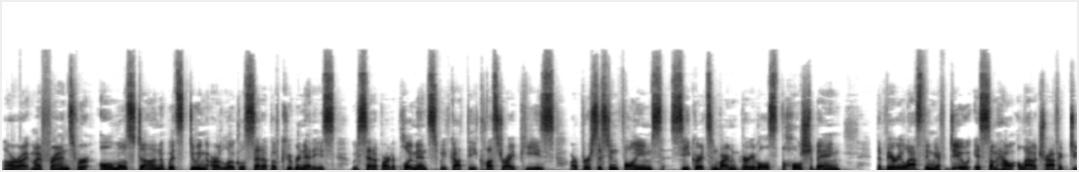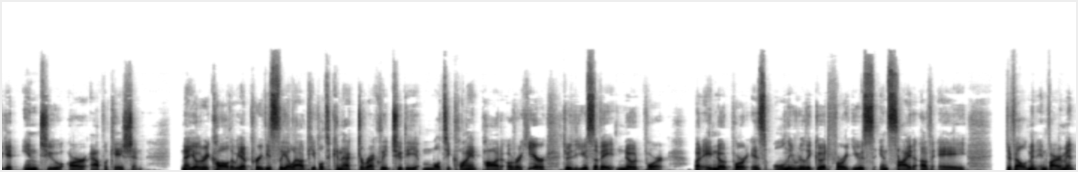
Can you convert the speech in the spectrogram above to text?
All right, my friends, we're almost done with doing our local setup of Kubernetes. We've set up our deployments, we've got the cluster IPs, our persistent volumes, secrets, environment variables, the whole shebang. The very last thing we have to do is somehow allow traffic to get into our application. Now, you'll recall that we had previously allowed people to connect directly to the multi client pod over here through the use of a node port. But a node port is only really good for use inside of a development environment,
